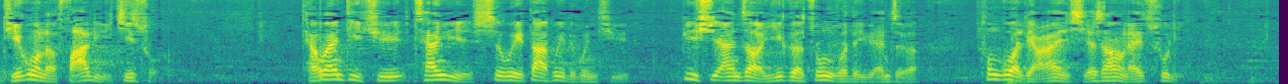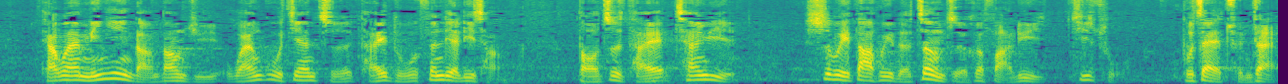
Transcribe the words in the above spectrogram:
提供了法律基础。台湾地区参与世卫大会的问题，必须按照一个中国的原则，通过两岸协商来处理。台湾民进党当局顽固坚持台独分裂立场，导致台参与世卫大会的政治和法律基础不再存在。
